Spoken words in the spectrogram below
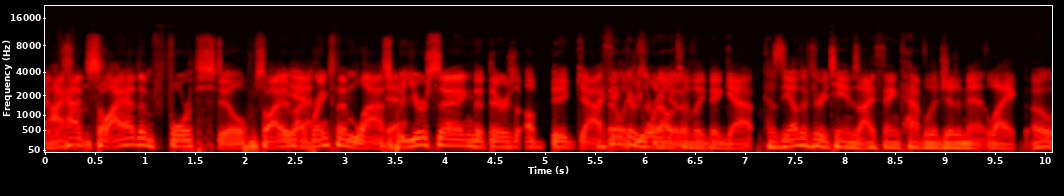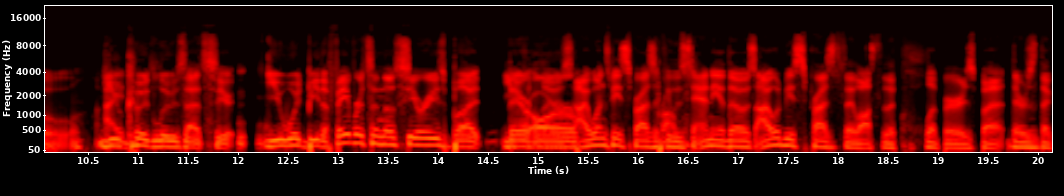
I had Suns. so I had them fourth still, so I, I ranked them last. Yeah. But you're saying that there's a big gap I there. think like there's you a wanna get 'em. relatively big gap because the other three teams I think have legitimate like oh You I, could lose that series. You would be the favorites in those series, but there are lose. I wouldn't be surprised if you lose to any of those. I would be surprised if they lost to the Clippers, but there's the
